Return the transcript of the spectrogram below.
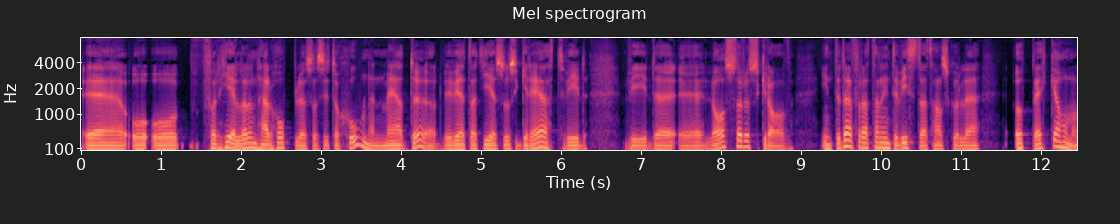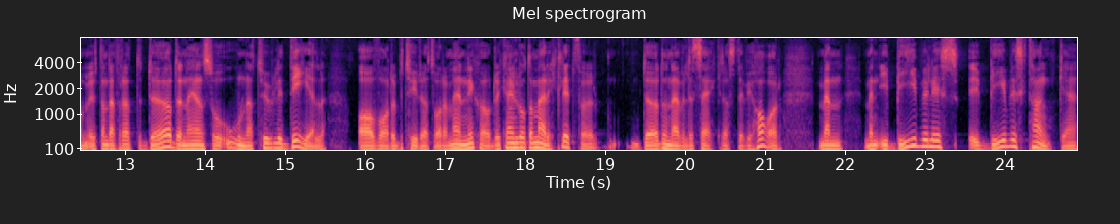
Eh, och, och, för hela den här hopplösa situationen med död. Vi vet att Jesus grät vid, vid eh, Lazarus grav. Inte därför att han inte visste att han skulle uppväcka honom, utan därför att döden är en så onaturlig del av vad det betyder att vara människa. Och det kan ju låta märkligt för döden är väl det säkraste vi har. Men, men i, biblisk, i biblisk tanke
